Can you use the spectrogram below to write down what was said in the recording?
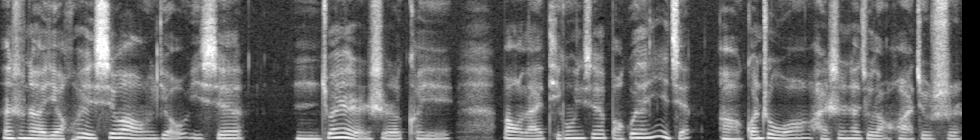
但是呢，也会希望有一些。嗯，专业人士可以帮我来提供一些宝贵的意见啊！关注我，还是那句老话，就是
